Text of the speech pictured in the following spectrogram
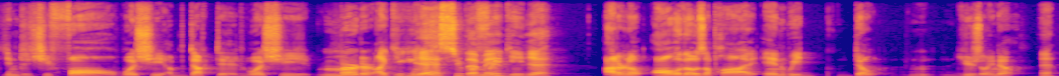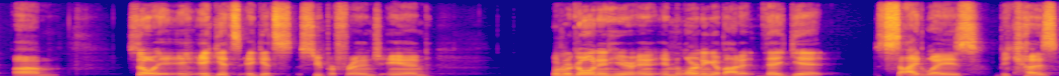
You know, did she fall? Was she abducted? Was she murdered? Like you can Yeah. get super I mean, freaky. Yeah. I don't know. All of those apply, and we don't usually know. Yeah. Um, so it, it it gets it gets super fringe, and when we're going in here and, and learning about it, they get sideways because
